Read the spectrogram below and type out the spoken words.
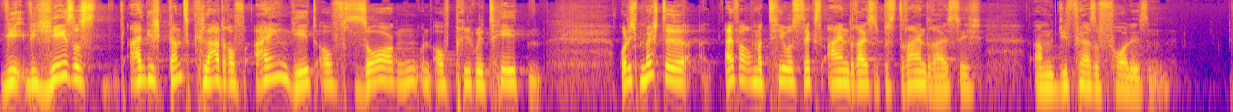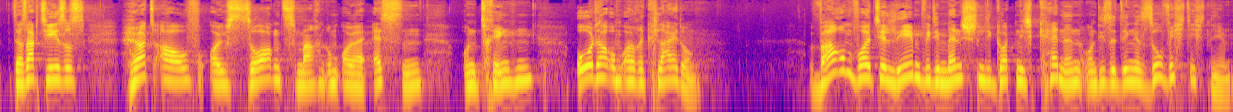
wie, wie Jesus eigentlich ganz klar darauf eingeht, auf Sorgen und auf Prioritäten. Und ich möchte einfach auf Matthäus 6, 31 bis 33 ähm, die Verse vorlesen. Da sagt Jesus, hört auf, euch Sorgen zu machen um euer Essen und Trinken oder um eure Kleidung? Warum wollt ihr leben wie die Menschen, die Gott nicht kennen und diese Dinge so wichtig nehmen?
